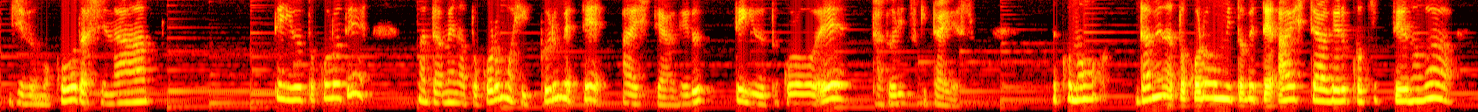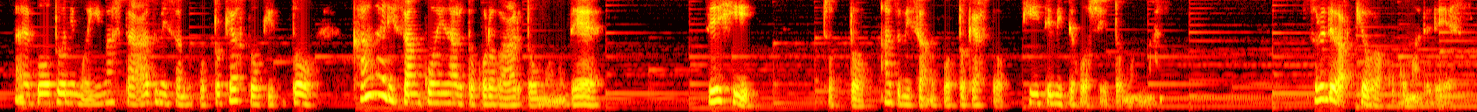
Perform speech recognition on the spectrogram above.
自分もこうだしなっていうところで、まあ、ダメなところもひっくるめて愛してあげるっていうところへたどり着きたいです。でこのダメなところを認めて愛してあげるコツっていうのが、冒頭にも言いました、安住さんのポッドキャストを聞くと、かなり参考になるところがあると思うので、ぜひ、ちょっと安住さんのポッドキャストを聞いてみてほしいと思います。それでは今日はここまでです。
